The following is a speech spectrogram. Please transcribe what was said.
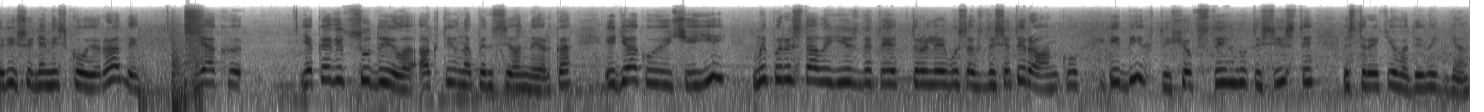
рішення міської ради, як, яке відсудила активна пенсіонерка, і дякуючи їй, ми перестали їздити в тролейбусах з 10 ранку і бігти, щоб встигнути сісти з 3 години дня.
